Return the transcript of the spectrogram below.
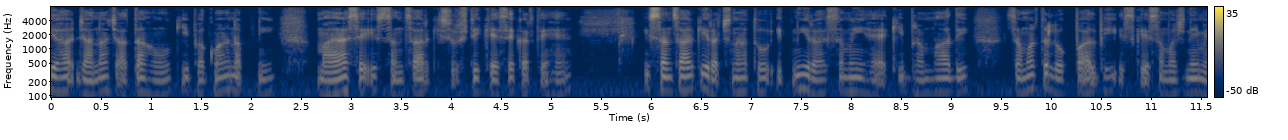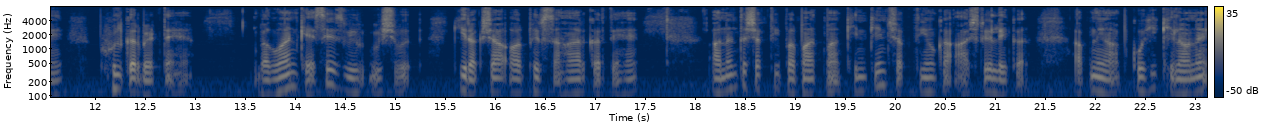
यह जानना चाहता हूँ कि भगवान अपनी माया से इस संसार की सृष्टि कैसे करते हैं। इस संसार की रचना तो इतनी रहस्यमयी है कि ब्रह्मादि समर्थ लोकपाल भी इसके समझने में भूल कर बैठते हैं। भगवान कैसे इस विश्व की रक्षा और फिर संहार करते हैं? अनंत शक्ति परमात्मा किन किन शक्तियों का आश्रय लेकर अपने आप को ही खिलौने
